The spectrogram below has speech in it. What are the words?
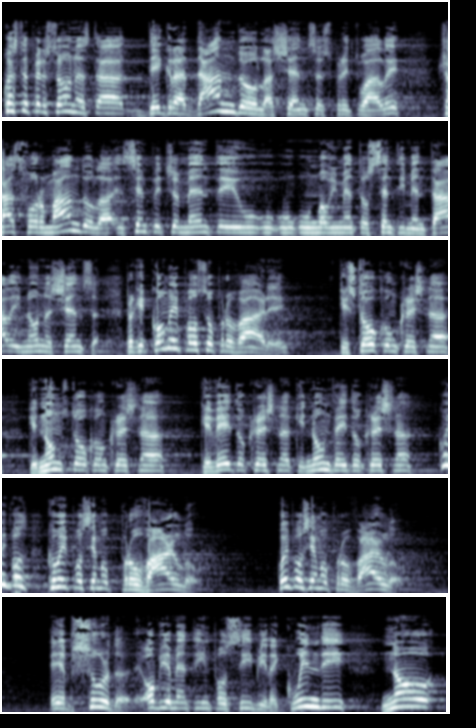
questa persona sta degradando la scienza spirituale, trasformandola in semplicemente un, un movimento sentimentale, non una scienza. Perché come posso provare che sto con Krishna, che non sto con Krishna, che vedo Krishna, che non vedo Krishna, come, come possiamo provarlo? Come possiamo provarlo? È assurdo, è ovviamente impossibile. Quindi no,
